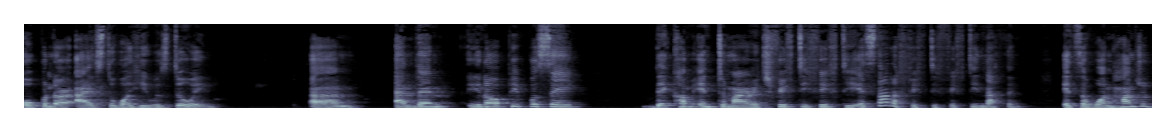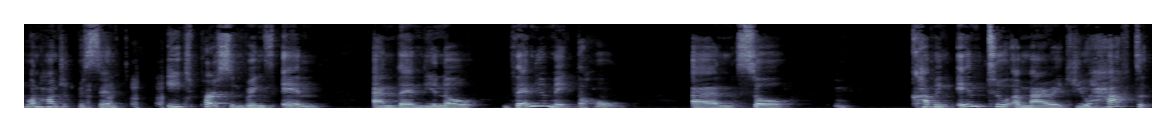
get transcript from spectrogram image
opened our eyes to what he was doing. Um and then you know people say they come into marriage 50-50 it's not a 50-50 nothing it's a 100 100% each person brings in and then you know then you make the whole. And so coming into a marriage you have to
